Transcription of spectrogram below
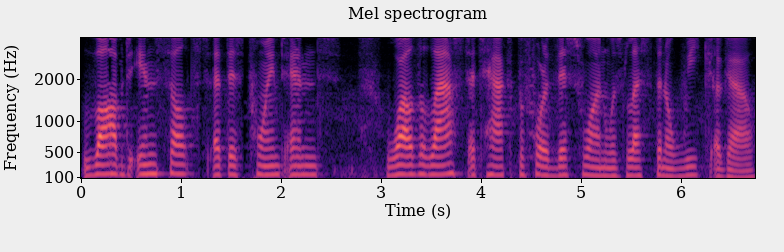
lobbed insults at this point, and while the last attack before this one was less than a week ago,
